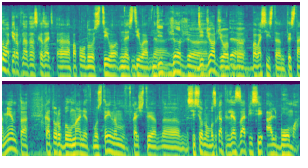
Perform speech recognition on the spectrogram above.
ну, во-первых, надо сказать э, по поводу Стива, э, Стива э, Ди Джорджио. Ди Джорджио, Да. б- басиста Тестамента, который был нанят Мустейном в качестве э, сессионного музыканта для записи альбома.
